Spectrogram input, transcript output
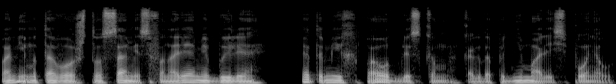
Помимо того, что сами с фонарями были, это Мих по отблескам, когда поднимались, понял.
